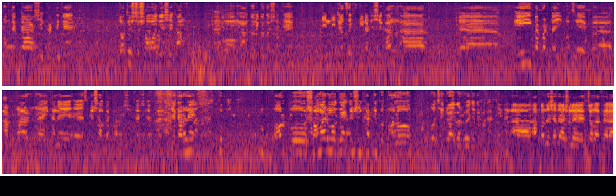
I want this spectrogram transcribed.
প্রত্যেকটা শিক্ষার্থীকে যথেষ্ট সময় দিয়ে শেখান এবং আন্তরিকতার সাথে ইন ডিটেলসে খুঁটিনাটি শেখান। আর এই ব্যাপারটাই হচ্ছে আপনার এখানে স্পেশাল ব্যাপার যে কারণে খুব অল্প সময়ের মধ্যে একজন শিক্ষার্থী খুব ভালো হচ্ছে ড্রাইভার হয়ে যেতে পারে। আপনাদের সাথে আসলে চলাফেরা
